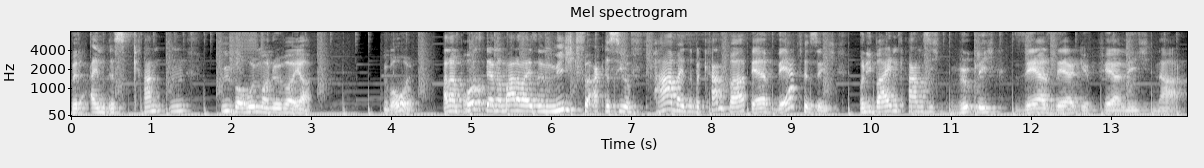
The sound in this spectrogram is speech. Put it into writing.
mit einem riskanten Überholmanöver, ja, überholen. Alain Prost, der normalerweise nicht für aggressive Fahrweise bekannt war, der wehrte sich und die beiden kamen sich wirklich sehr, sehr gefährlich nah.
